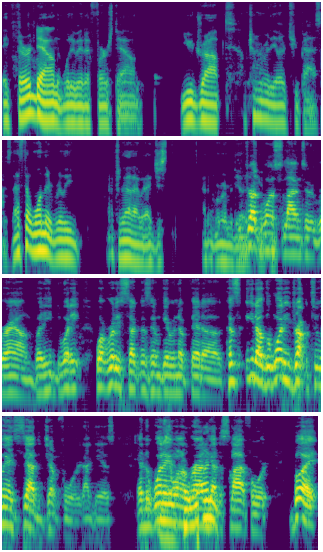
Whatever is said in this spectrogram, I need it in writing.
a third down that would have been a first down. You dropped. I'm trying to remember the other two passes. That's the one that really. After that, I, I just I don't remember the He other dropped one sliding to the ground, but he what he what really sucked is him giving up that uh because you know the one he dropped with two hands, he had to jump for it, I guess, and the one he Yeah, went on the the ground, he had to slide for it. But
